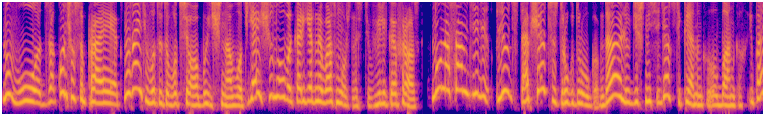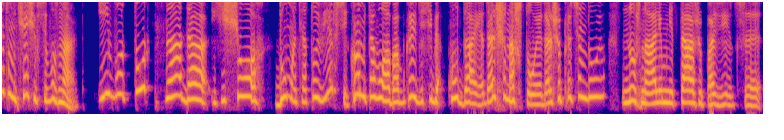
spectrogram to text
ну вот, закончился проект. Ну, знаете, вот это вот все обычно. Вот, я ищу новые карьерные возможности, великая фраза. Ну, на самом деле, люди-то общаются с друг другом да, люди же не сидят в стеклянных банках, и поэтому чаще всего знают. И вот тут надо еще думать о той версии, кроме того, об апгрейде себя, куда я дальше, на что я дальше претендую, нужна ли мне та же позиция,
